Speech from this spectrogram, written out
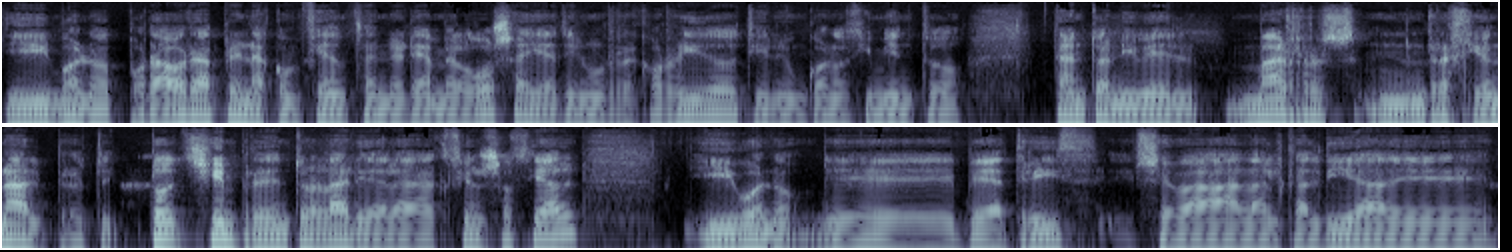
Y bueno, por ahora plena confianza en Nerea Melgosa, ya tiene un recorrido, tiene un conocimiento tanto a nivel más regional, pero siempre dentro del área de la acción social. Y bueno, eh, Beatriz se va a la alcaldía de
